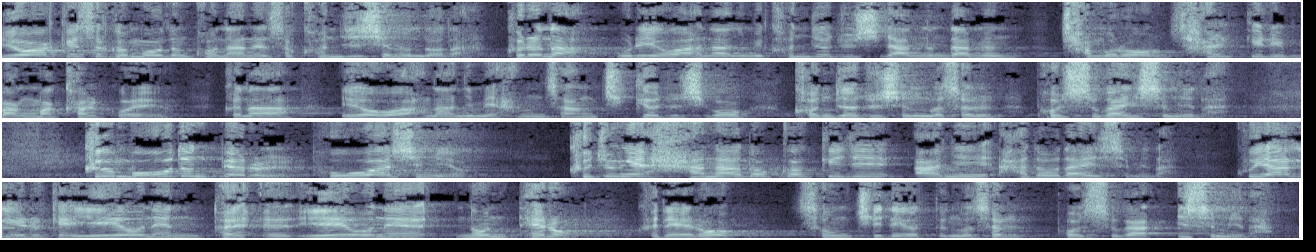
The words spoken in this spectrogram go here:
여호와께서 그 모든 고난에서 건지시는도다. 그러나 우리 여호와 하나님이 건져 주시지 않는다면 참으로 살 길이 막막할 거예요. 그러나 여호와 하나님이 항상 지켜주시고 건져 주시는 것을 볼 수가 있습니다. 그 모든 뼈를 보호하시며 그 중에 하나도 꺾이지 아니하도다 있습니다. 구약이 이렇게 예언해, 예언해 놓은 대로 그대로 성취되었던 것을 볼 수가 있습니다.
